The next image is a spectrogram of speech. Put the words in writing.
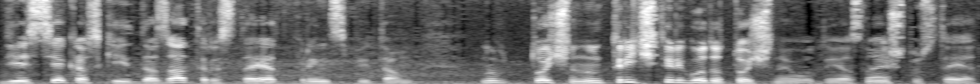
где сековские дозаторы стоят, в принципе, там, ну, точно, ну, 3-4 года точно, вот, я знаю, что стоят.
